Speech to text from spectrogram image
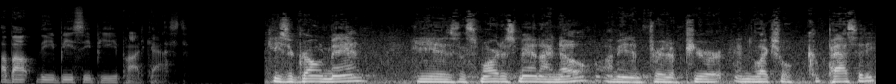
about the BCP podcast. He's a grown man. He is the smartest man I know. I mean, in for the pure intellectual capacity.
